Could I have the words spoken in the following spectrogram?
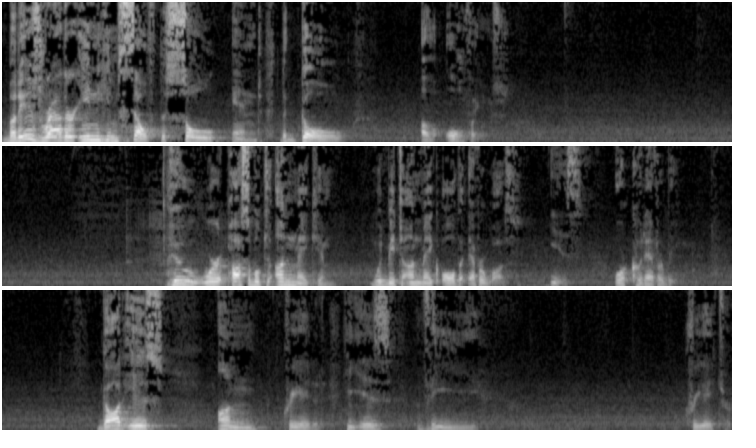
but is rather in himself the sole end, the goal of all things. Who, were it possible to unmake him, would be to unmake all that ever was, is, or could ever be. God is uncreated. He is the creator.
